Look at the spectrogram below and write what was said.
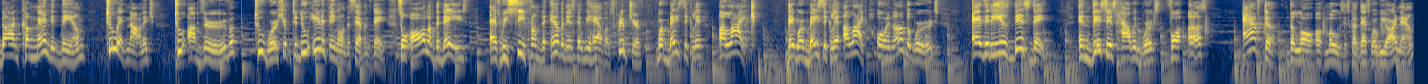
God commanded them to acknowledge, to observe, to worship, to do anything on the seventh day. So all of the days, as we see from the evidence that we have of scripture, were basically alike. They were basically alike. Or in other words, as it is this day. And this is how it works for us after the law of Moses, because that's where we are now,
